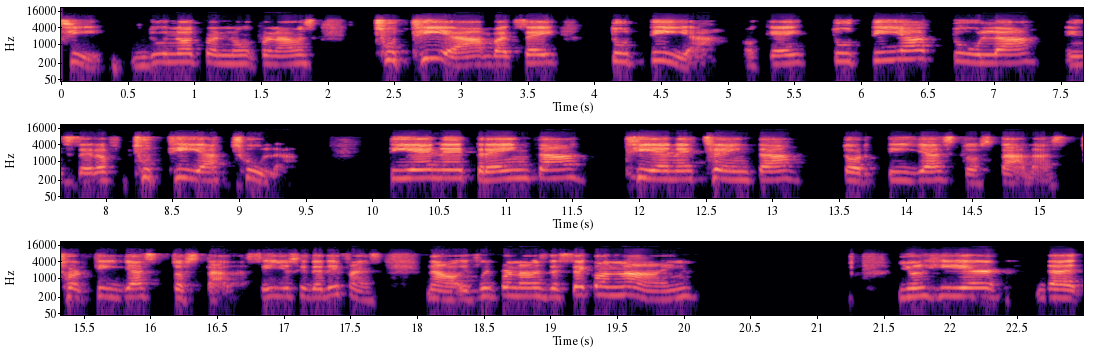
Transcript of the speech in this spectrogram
T. Do not pronounce tu tía, but say tu tía, okay? Tu tía Tula instead of tu tía Tula. Tiene 30, tiene 30 tortillas tostadas, tortillas tostadas. See, you see the difference? Now, if we pronounce the second line, you'll hear that,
